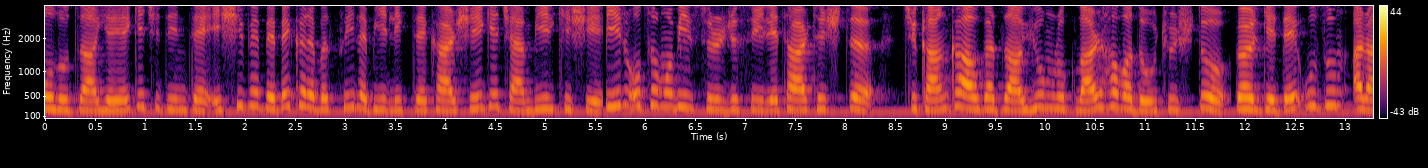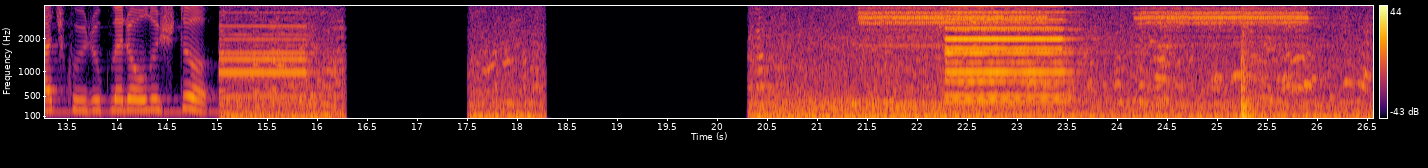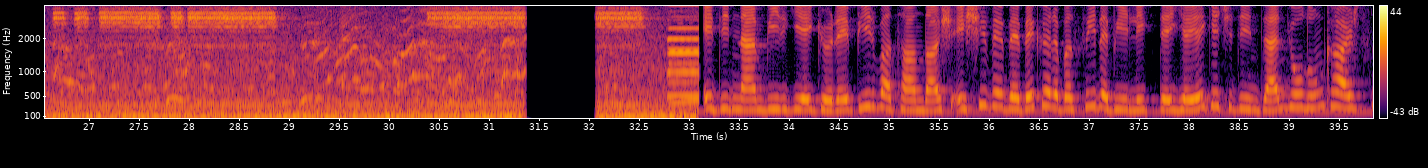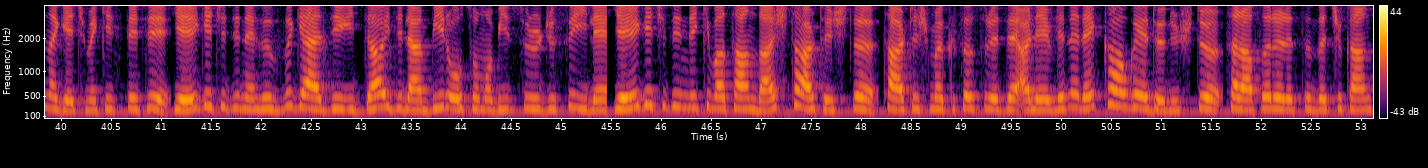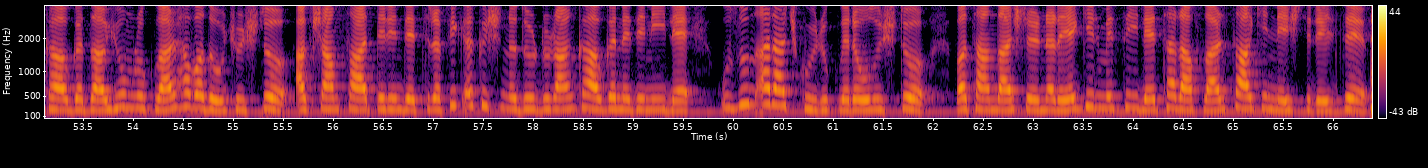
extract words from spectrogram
Bolu'da yaya geçidinde eşi ve bebek arabasıyla birlikte karşıya geçen bir kişi bir otomobil sürücüsüyle tartıştı. Çıkan kavgada yumruklar havada uçuştu. Bölgede uzun araç kuyrukları oluştu. Edinilen bilgiye göre bir vatandaş eşi ve bebek arabasıyla birlikte yaya geçidinden yolun karşısına geçmek istedi. Yaya geçidine hızlı geldiği iddia edilen bir otomobil sürücüsü ile yaya geçidindeki vatandaş tartıştı. Tartışma kısa sürede alevlenerek kavgaya dönüştü. Taraflar arasında çıkan kavgada yumruklar havada uçuştu. Akşam saatlerinde trafik akışını durduran kavga nedeniyle uzun araç kuyrukları oluştu. Vatandaşların araya girmesiyle taraflar sakinleştirildi.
